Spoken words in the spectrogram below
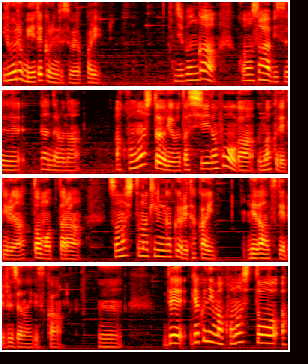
いろいろ見えてくるんですよやっぱり。自分がこのサービスなんだろうなあこの人より私の方がうまくできるなと思ったらその人の金額より高い値段つけれるじゃないですか。うん、で逆にまあこの人あ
